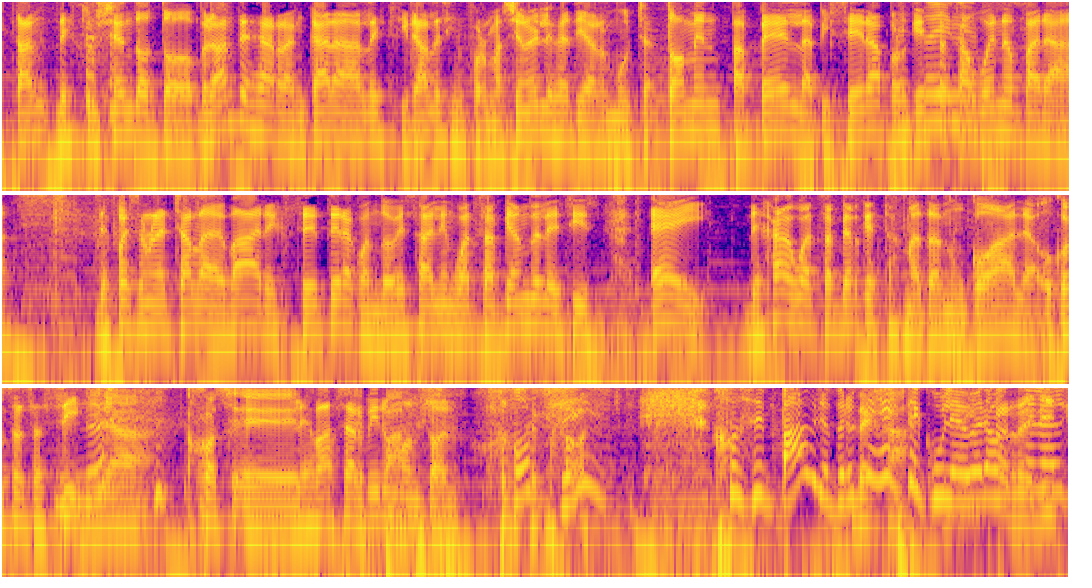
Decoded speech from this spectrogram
Están destruyendo todo. Pero antes de arrancar a darles, tirarles información, hoy les voy a tirar mucha. Tomen papel, lapicera, porque Estoy esto está eso. bueno para después en una charla de bar, etcétera, cuando ves a alguien whatsappeando, le decís, hey, deja de whatsappear que estás matando un koala, o cosas así. Mira, José, eh, Les va a servir un montón. José. José Pablo, ¿pero qué es este culebrón en el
